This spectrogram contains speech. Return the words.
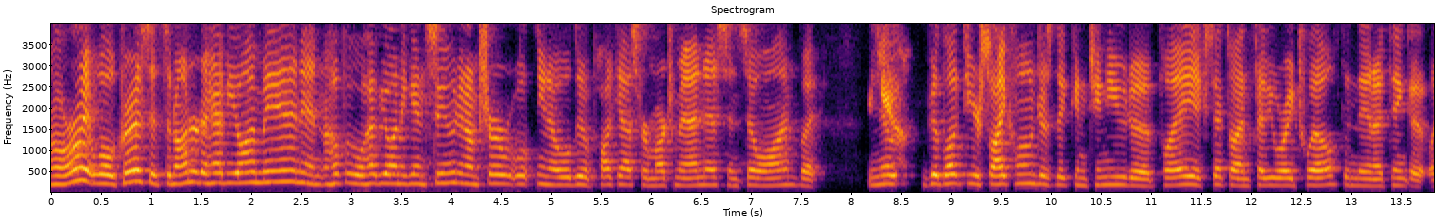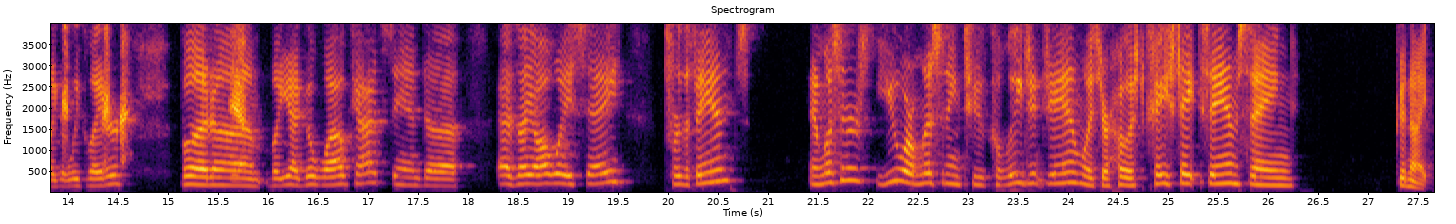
All right. Well, Chris, it's an honor to have you on, man, and hopefully we'll have you on again soon. And I'm sure we'll, you know, we'll do a podcast for March Madness and so on. But you know, Yeah. good luck to your Cyclones as they continue to play, except on February 12th, and then I think uh, like a week later. But um, Yeah. but yeah, go Wildcats! And uh, as I always say, for the fans and listeners, you are listening to Collegiate Jam with your host K State Sam saying good night.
